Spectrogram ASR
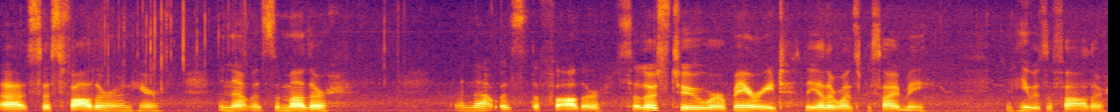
Uh, it says father on here and that was the mother and that was the father. So those two were married, the other one's beside me. And he was a father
